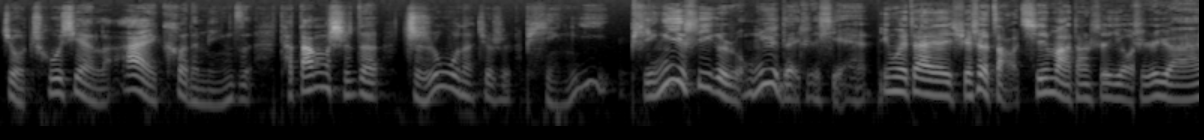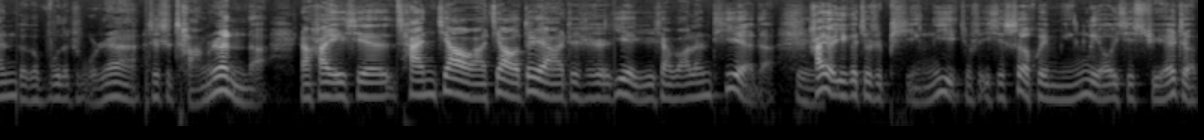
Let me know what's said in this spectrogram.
就出现了艾克的名字。他当时的职务呢就是评议，评议是一个荣誉的职衔，因为在学社早期嘛，当时有职员、各个部的主任，这是常任的，然后还有一些参教啊、校对啊，这是业余像 volunteer 的，还有一个就是评议，就是一些社会名流、一些学者。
